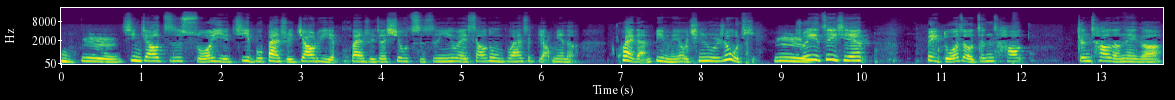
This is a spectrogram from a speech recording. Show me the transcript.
嗯嗯，性交之所以既不伴随焦虑，也不伴随着羞耻，是因为骚动不安是表面的，快感并没有侵入肉体。嗯，所以这些被夺走贞操、贞操的那个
